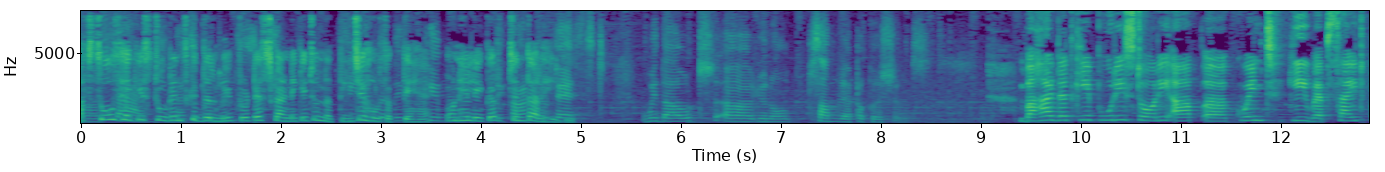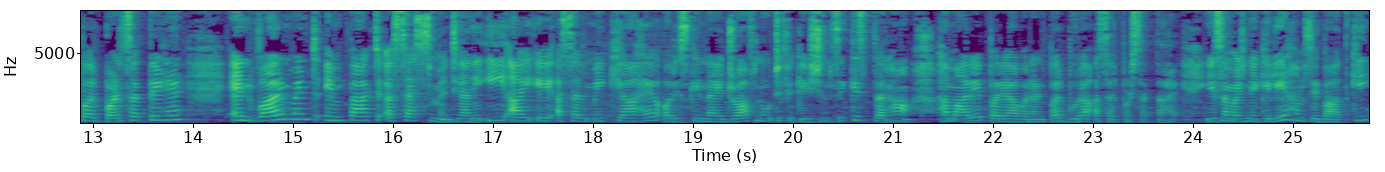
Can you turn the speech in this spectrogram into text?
अफसोस है कि स्टूडेंट्स के दिल में प्रोटेस्ट करने के जो नतीजे हो सकते हैं उन्हें लेकर चिंता रहेगी। Without uh, you know some repercussions. बहार दत्त की पूरी स्टोरी आप क्विंट की वेबसाइट पर पढ़ सकते हैं। एनवायरमेंट इम्पैक्ट असेसमेंट यानी ईआईए असल में क्या है और इसके नए ड्राफ्ट नोटिफिकेशन से किस तरह हमारे पर्यावरण पर बुरा असर पड़ सकता है। ये समझने के लिए हमसे बात की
